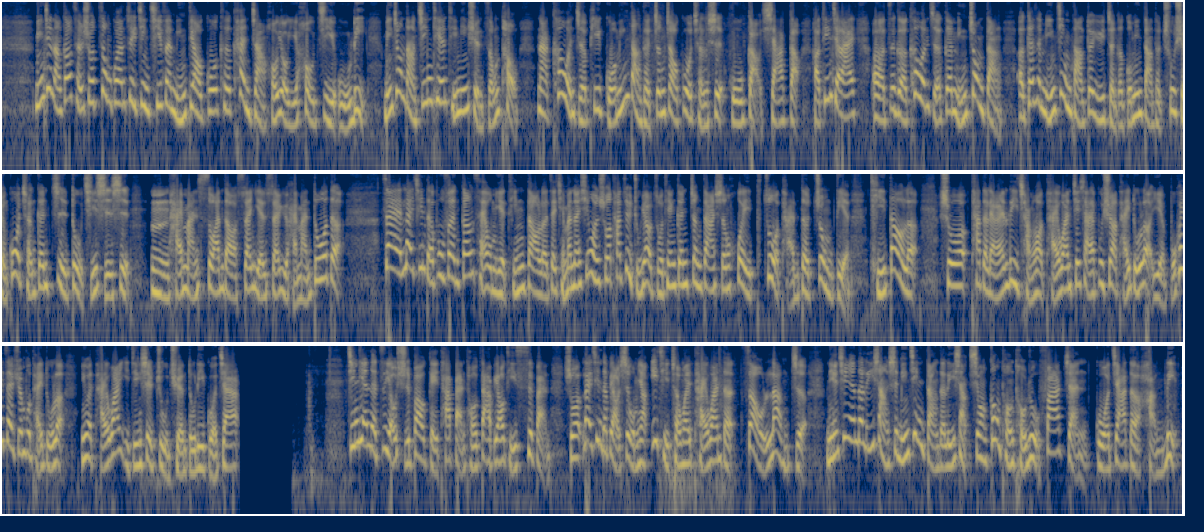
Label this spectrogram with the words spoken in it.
民进党高层说，纵观最近七份民调，郭科看涨，侯友宜后继无力。民众党今天提名选总统，那柯文哲批国民党的征召过程是胡搞瞎搞。好，听起来，呃，这个柯文哲跟民众党，呃，跟着民进党对于整个国民党的初选过程跟制度，其实是，嗯，还蛮酸的，酸言酸语还蛮多的。在赖清德部分，刚才我们也听到了，在前半段新闻说，他最主要昨天跟郑大生会座谈的重点提到了，说他的两岸立场哦，台湾接下来不需要台独了，也不会再宣布台独了，因为台湾已经是主权独立国家。今天的自由时报给他版头大标题四版说，赖清德表示，我们要一起成为台湾的造浪者。年轻人的理想是民进党的理想，希望共同投入发展国家的行列。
